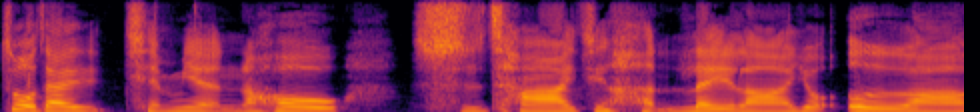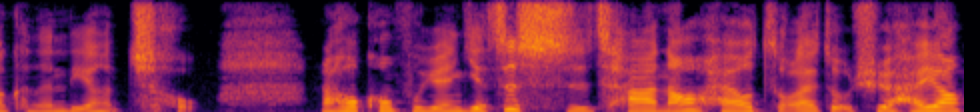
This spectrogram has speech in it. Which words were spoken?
坐在前面，然后时差已经很累啦，又饿啊，可能脸很臭。然后空服员也是时差，然后还要走来走去，还要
